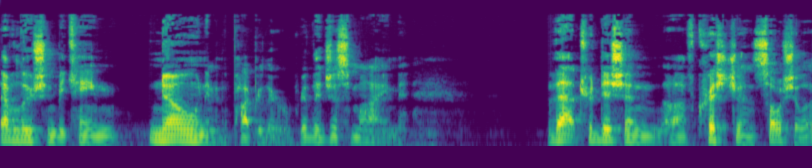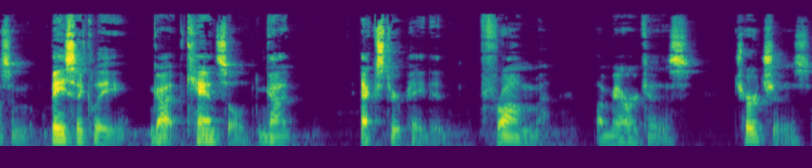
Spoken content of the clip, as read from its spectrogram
evolution became known in mm. the popular religious mind, that tradition of Christian socialism basically got canceled, got extirpated from America's churches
